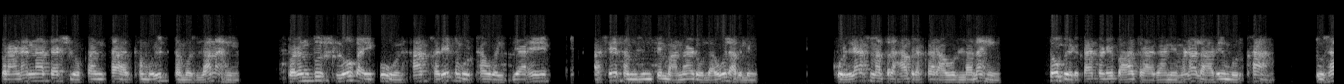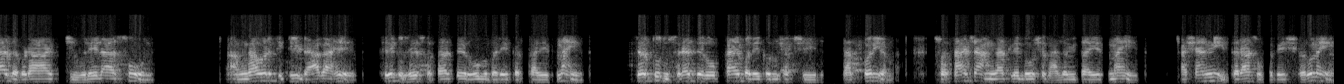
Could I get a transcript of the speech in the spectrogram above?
प्राण्यांना त्या श्लोकांचा अर्थ मुळीच समजला नाही. परंतु श्लोक ऐकून हा खरेच मोठा वैद्य आहे असे समजून ते माना डोलावू लागले. कोल्ह्यास मात्र हा प्रकार आवडला नाही. तो बेडकाकडे पाहत रागाने म्हणाला अरे मूर्खा तुझा जबडा चिवलेला असून अंगावर किती डाग आहेत हे तुझे स्वतःचे रोग बरे करता येत नाहीत. तर तू दुसऱ्याचे रोग काय बरे करू शकशील? तात्पर्य स्वतःच्या अंगातले दोष घालविता येत नाहीत. अशांनी इतरास उपदेश करू नये.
